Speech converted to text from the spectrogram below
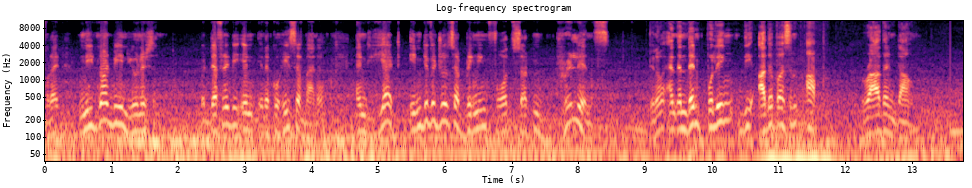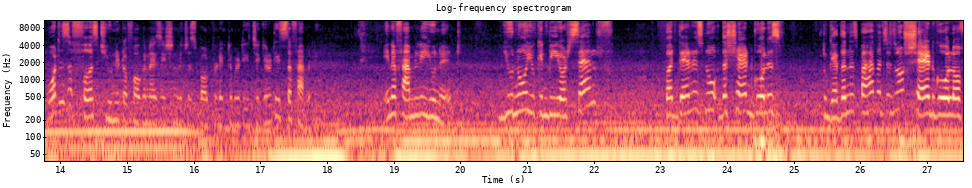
all right need not be in unison but definitely in, in a cohesive manner. And yet individuals are bringing forth certain brilliance you know and, and then pulling the other person up rather than down What is the first unit of organization which is about predictability and security? It's the family. In a family unit, you know you can be yourself, but there is no the shared goal is togetherness perhaps but there's no shared goal of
